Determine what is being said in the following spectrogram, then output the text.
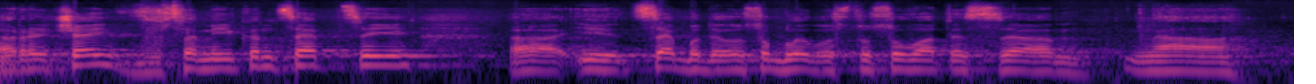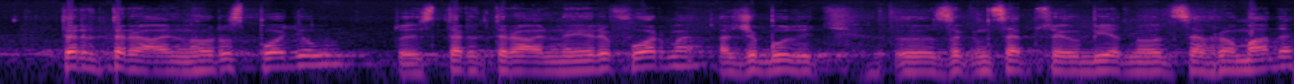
речей в самій концепції, е, і це буде особливо стосуватися е, територіального розподілу, тобто територіальної реформи, адже будуть е, за концепцією об'єднуватися громади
